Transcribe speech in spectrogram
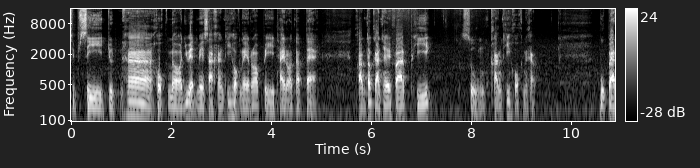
14.56 น 21 เมษาครั้งที่ 6 ในรอบปี ไทยร้อนตับแตก ความต้องการใช้ไฟฟ้าพีคสูงครั้งที่ 6 นะครับ บุกแปด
